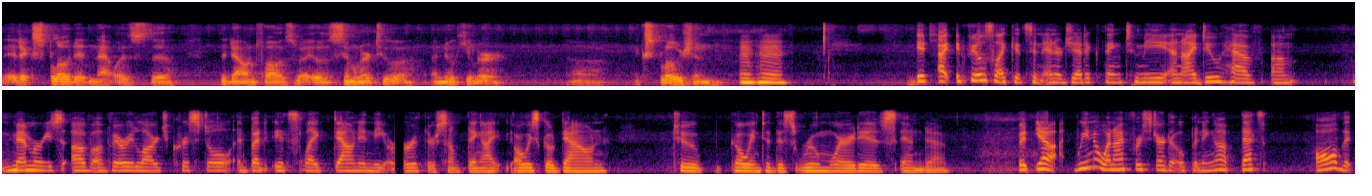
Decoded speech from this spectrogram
it exploded and that was the the downfall. It was- It was similar to a, a nuclear uh, explosion. hmm it I, it feels like it's an energetic thing to me, and I do have um, memories of a very large crystal, but it's like down in the earth or something. I always go down to go into this room where it is, and uh, but yeah, we know when I first started opening up, that's all that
